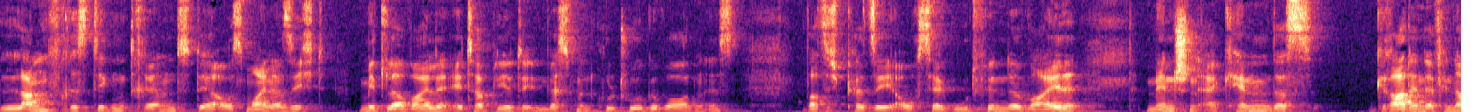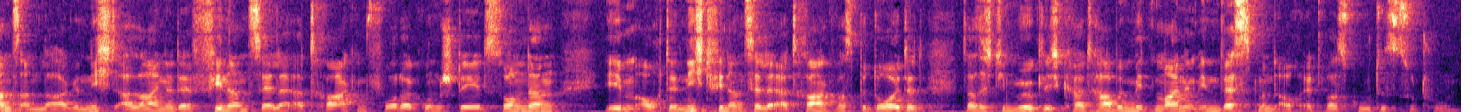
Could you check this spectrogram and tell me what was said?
langfristigen Trend, der aus meiner Sicht mittlerweile etablierte Investmentkultur geworden ist, was ich per se auch sehr gut finde, weil Menschen erkennen, dass gerade in der Finanzanlage nicht alleine der finanzielle Ertrag im Vordergrund steht, sondern eben auch der nicht finanzielle Ertrag, was bedeutet, dass ich die Möglichkeit habe, mit meinem Investment auch etwas Gutes zu tun.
